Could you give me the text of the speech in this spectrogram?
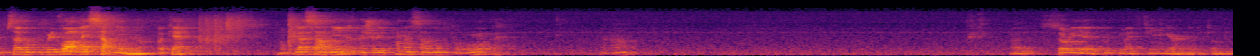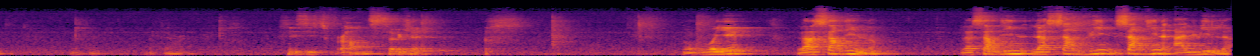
Comme ça, vous pouvez voir les sardines. Ok? Donc la sardine, je vais prendre la sardine pour vous. Voilà. Uh, sorry, I put my finger a little bit. This is France, ok? Donc vous voyez, la sardine, la sardine, la sardine, sardine à l'huile,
